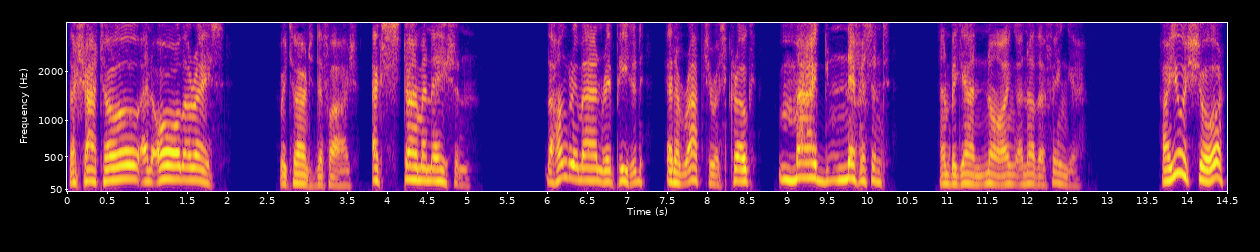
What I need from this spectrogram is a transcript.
"The château and all the race," returned Defarge. "Extermination!" The hungry man repeated, in a rapturous croak, "Magnificent!" and began gnawing another finger. "Are you sure,"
